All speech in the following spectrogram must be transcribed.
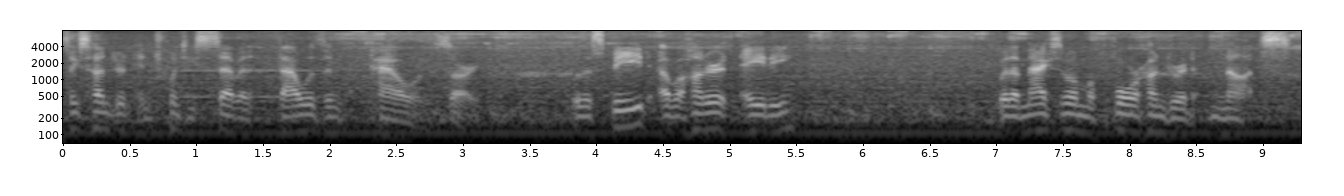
627,000 pounds, sorry, with a speed of 180 with a maximum of 400 knots.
